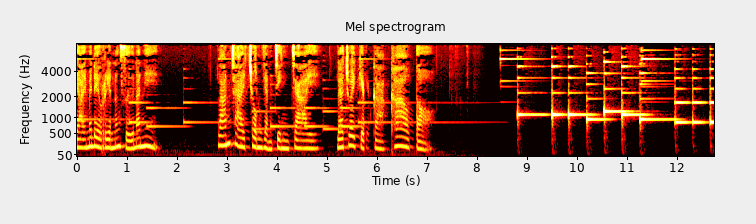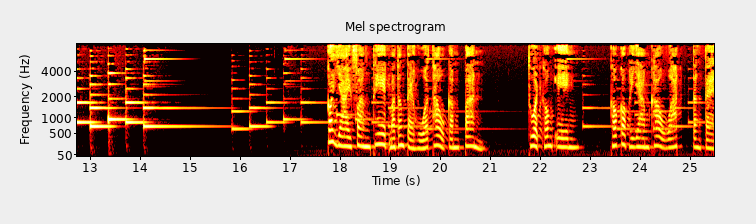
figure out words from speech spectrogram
ยายไม่ได้เรียนหนังสือนะนี่ ล้านชายชมอย่างจริงใจ และช่วยเก็บกากข้าวต่อ ก็ยายฟังเทศมาตั้งแต่หัวเท่ากำปั้น ทวดของเอง เขาก็พยายามเข้าวัดตั้งแต่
